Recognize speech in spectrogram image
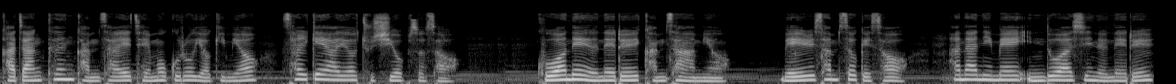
가장 큰 감사의 제목으로 여기며 살게 하여 주시옵소서. 구원의 은혜를 감사하며 매일 삶 속에서 하나님의 인도하신 은혜를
